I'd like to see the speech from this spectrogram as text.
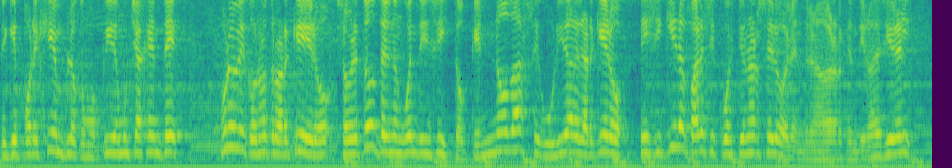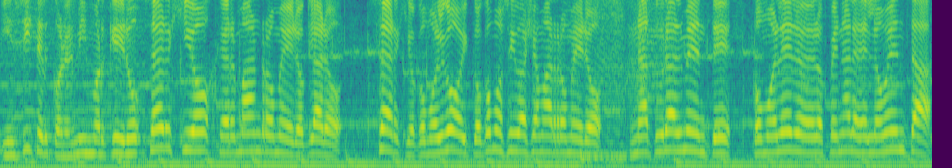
de que por ejemplo, como pide mucha gente, pruebe con otro arquero, sobre todo teniendo en cuenta, insisto, que no da seguridad del arquero, ni siquiera parece cuestionárselo el entrenador argentino, es decir, él insiste con el mismo arquero. Sergio Germán Romero, claro, Sergio, como el Goico, ¿cómo se iba a llamar Romero? Naturalmente, como el héroe de los penales del 90,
